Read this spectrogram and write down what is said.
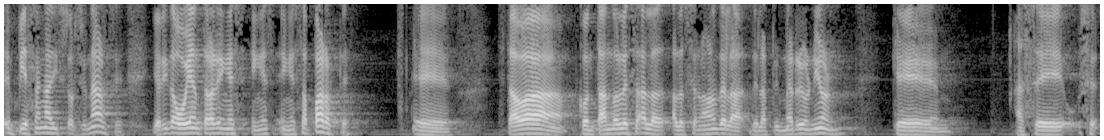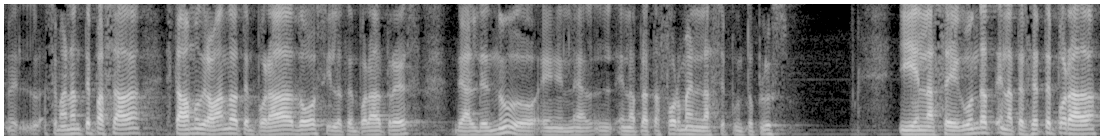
empiezan a distorsionarse. Y ahorita voy a entrar en, en, esa parte. Eh, estaba contándoles a, los hermanos de la, de la primera reunión que hace la semana antepasada estábamos grabando la temporada 2 y la temporada 3 de Al Desnudo en la, en la plataforma enlace.plus. Y en la segunda, en la tercera temporada,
